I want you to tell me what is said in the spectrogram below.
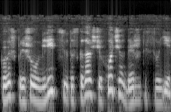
Коли ж прийшов у міліцію, то сказав, що хоче одержати своє.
